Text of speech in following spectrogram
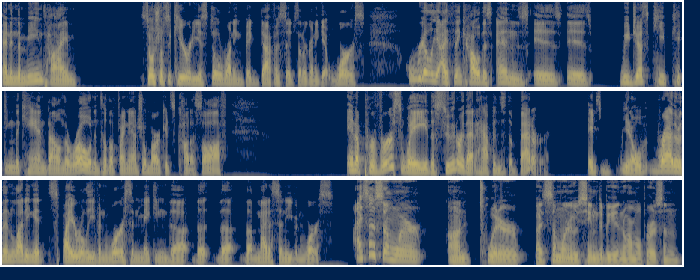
And in the meantime, Social Security is still running big deficits that are going to get worse. Really, I think how this ends is is we just keep kicking the can down the road until the financial markets cut us off. In a perverse way, the sooner that happens, the better. It's you know rather than letting it spiral even worse and making the the the, the medicine even worse. I saw somewhere on Twitter by someone who seemed to be a normal person.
